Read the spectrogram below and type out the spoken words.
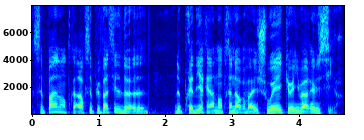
c'est pas un entra- Alors, c'est plus facile de, de prédire qu'un entraîneur va échouer qu'il va réussir.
